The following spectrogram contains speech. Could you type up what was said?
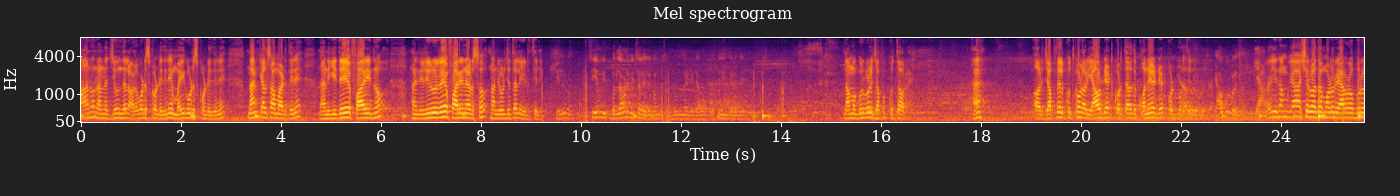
ನಾನು ನನ್ನ ಜೀವನದಲ್ಲಿ ಅಳವಡಿಸ್ಕೊಂಡಿದ್ದೀನಿ, ಮೈಗೂಡಿಸ್ಕೊಂಡಿದ್ದೀನಿ. ನಾನು ಕೆಲಸ ಮಾಡ್ತೀನಿ ನನಗಿದೇ ಫಾರಿನ್ನು ನಾನು ಇಲ್ಲಿರೋರೇ ಫಾರಿನರ್ಸು ನಾನು ಇವ್ರ ಜೊತೆಯಲ್ಲಿ ಇರ್ತೀನಿ. ಬದಲಾವಣೆ ವಿಚಾರ ಬಂತು ಸರ್? ಅಂತ ಹೇಳಿದ್ರಿ? ನಮ್ಮ ಗುರುಗಳು ಜಪಕ್ಕೆ ಕೂತವ್ರೆ. ಹಾಂ? ಅವ್ರು ಜಪದಲ್ಲಿ ಕೂತ್ಕೊಂಡು ಅವ್ರು ಯಾವ ಡೇಟ್ ಕೊಡ್ತಾರೆ ಅದು ಕೊನೆಯ ಡೇಟ್ ಕೊಟ್ಬಿಡ್ತೀನಿ. ಸರ್? ಯಾರೋ ಈ ನಮಗೆ ಆಶೀರ್ವಾದ ಮಾಡೋರು ಯಾರೋ ಒಬ್ಬರು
